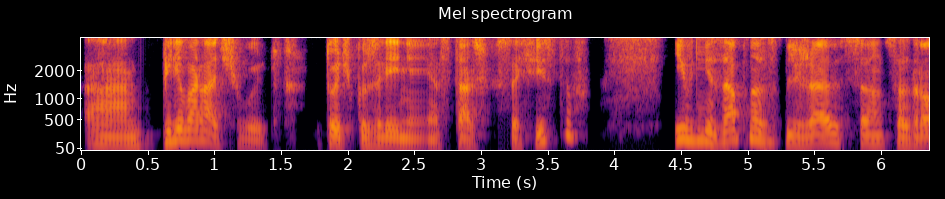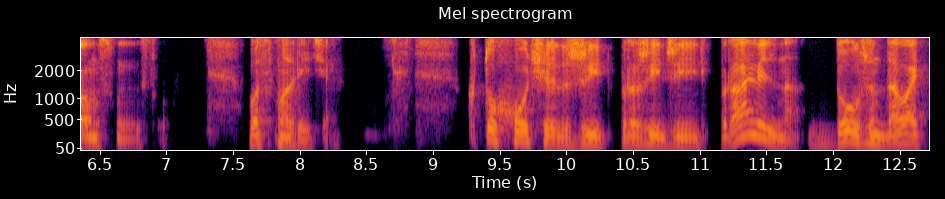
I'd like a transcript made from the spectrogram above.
а, переворачивают точку зрения старших софистов и внезапно сближаются со здравым смыслом. Вот смотрите, кто хочет жить, прожить, жить правильно, должен давать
